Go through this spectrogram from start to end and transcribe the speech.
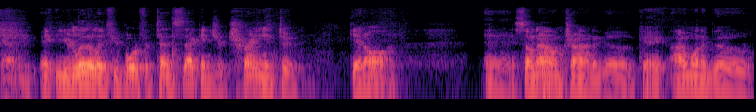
Yeah. You're literally, if you're bored for ten seconds, you're trained to get on. And so now I'm trying to go, okay, I want to go,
